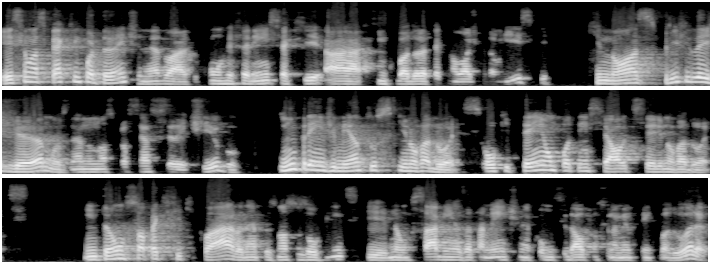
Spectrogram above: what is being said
Esse é um aspecto importante, né, Eduardo, com referência aqui à incubadora tecnológica da Unisc, que nós privilegiamos né, no nosso processo seletivo empreendimentos inovadores, ou que tenham potencial de ser inovadores. Então, só para que fique claro né, para os nossos ouvintes que não sabem exatamente né, como se dá o funcionamento da incubadora,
